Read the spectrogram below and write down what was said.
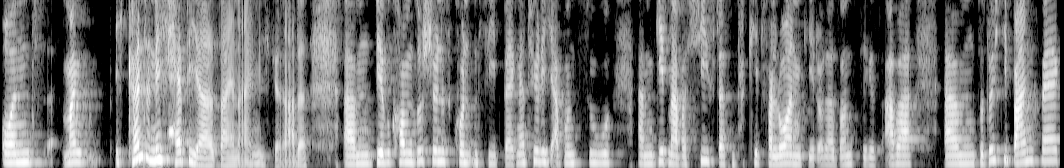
Und man ich könnte nicht happier sein eigentlich gerade. Ähm, wir bekommen so schönes Kundenfeedback. Natürlich ab und zu ähm, geht mal was schief, dass ein Paket verloren geht oder sonstiges. Aber ähm, so durch die Bank weg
